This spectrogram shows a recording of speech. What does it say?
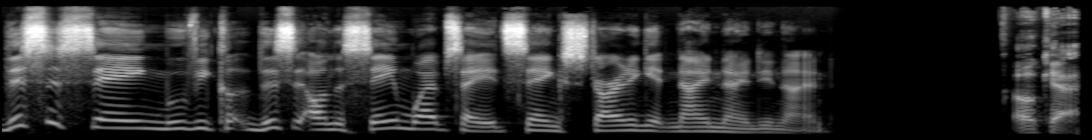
this is saying movie. Cl- this is on the same website. It's saying starting at nine ninety nine. Okay.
